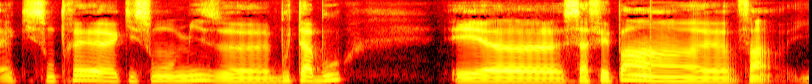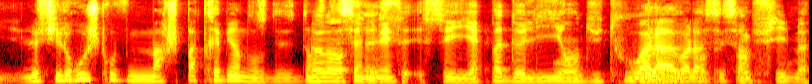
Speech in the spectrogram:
euh, qui sont très, euh, qui sont mises euh, bout à bout, et euh, ça fait pas un, enfin, le fil rouge, je trouve, ne marche pas très bien dans ce, dans non, ce non, dessin animé. c'est- il n'y a pas de liant du tout. Voilà, euh, voilà, c'est ça. le film.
